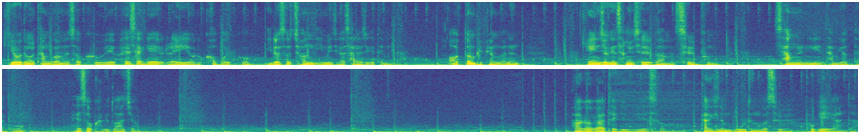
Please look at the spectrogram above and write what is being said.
기호 등을 탐구하면서 그 위에 회색의 레이어로 커버있고 이래서 전 이미지가 사라지게 됩니다. 어떤 비평가는 개인적인 상실감, 슬픔, 상흔이 담겼다고 해석하기도 하죠. 화가가 되기 위해서 당신은 모든 것을 포기해야 한다.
